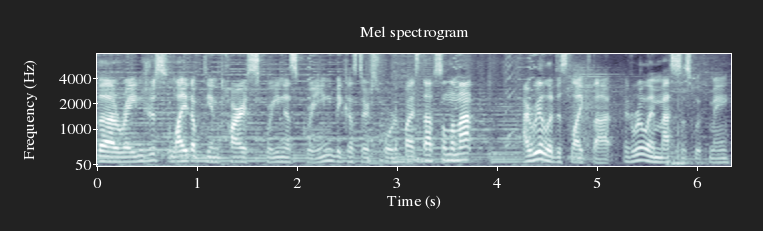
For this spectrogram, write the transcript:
the rangers light up the entire screen as green because there's fortify staffs on the map. I really dislike that. It really messes with me.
